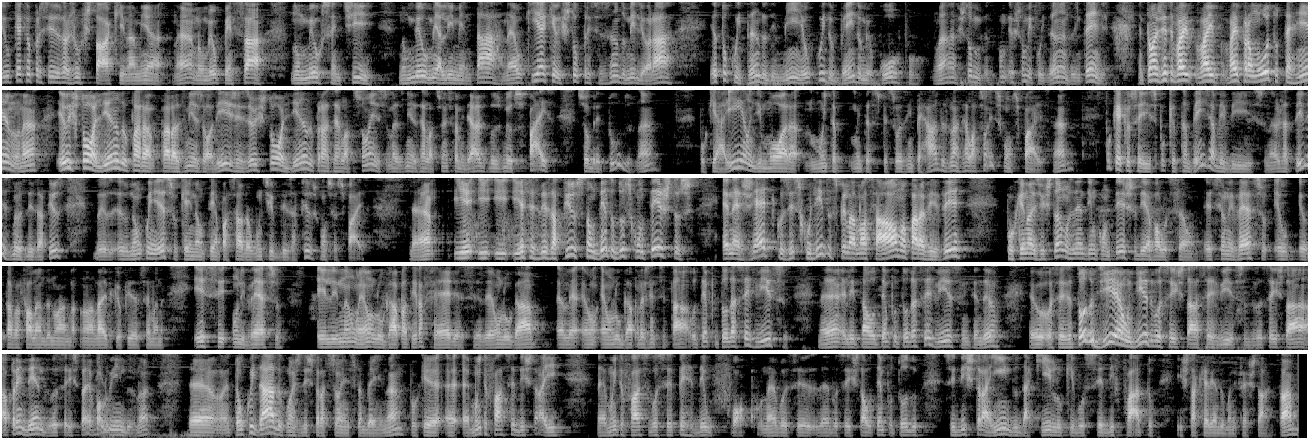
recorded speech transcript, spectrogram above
E o que é que eu preciso ajustar aqui na minha, né, no meu pensar, no meu sentir, no meu me alimentar? Né? O que é que eu estou precisando melhorar? Eu estou cuidando de mim, eu cuido bem do meu corpo, é? estou, eu estou me cuidando, entende? Então a gente vai, vai, vai para um outro terreno, né? Eu estou olhando para, para as minhas origens, eu estou olhando para as relações, as minhas relações familiares, dos meus pais, sobretudo, né? Porque aí é onde mora muita, muitas pessoas emperradas nas relações com os pais, né? Por que, que eu sei isso? Porque eu também já vivi isso, né? Eu já tive os meus desafios, eu, eu não conheço quem não tenha passado algum tipo de desafios com seus pais. Né? E, e, e esses desafios estão dentro dos contextos energéticos escolhidos pela nossa alma para viver, porque nós estamos dentro de um contexto de evolução. Esse universo, eu estava falando numa, numa live que eu fiz essa semana, esse universo ele não é um lugar para tirar férias, ele é um lugar, é um, é um lugar para a gente estar o tempo todo a serviço, né? Ele está o tempo todo a serviço, entendeu? Eu, ou seja, todo dia é um dia de você estar a serviço, de você estar aprendendo, de você estar evoluindo, né? É, então, cuidado com as distrações também, né? Porque é, é muito fácil se distrair. É muito fácil você perder o foco, né? Você, né? você está o tempo todo se distraindo daquilo que você de fato está querendo manifestar, tá?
